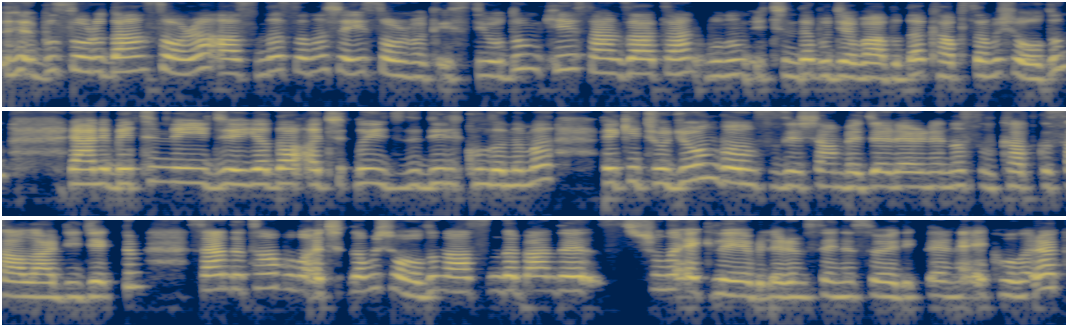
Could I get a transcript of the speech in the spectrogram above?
bu sorudan sonra aslında sana şeyi sormak istiyordum ki sen zaten bunun içinde bu cevabı da kapsamış oldun. Yani betimleyici ya da açıklayıcı dil kullanımı peki çocuğun bağımsız yaşam becerilerine nasıl katkı sağlar diyecektim. Sen de tam bunu açıklamış oldun. Aslında ben de şunu ekleyebilirim senin söylediklerine ek olarak.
